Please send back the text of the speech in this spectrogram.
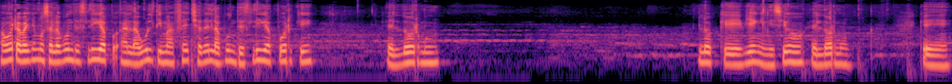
Ahora vayamos a la Bundesliga, a la última fecha de la Bundesliga porque el Dortmund lo que bien inició el Dortmund que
